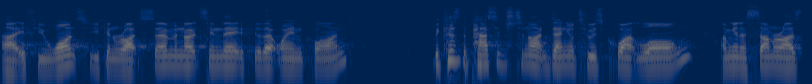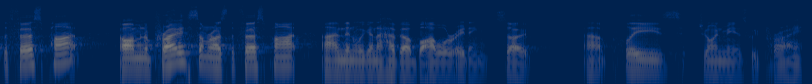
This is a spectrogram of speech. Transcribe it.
Uh, if you want, you can write sermon notes in there if you're that way inclined. Because the passage tonight in Daniel 2 is quite long, I'm going to summarize the first part. Oh, I'm going to pray, summarize the first part, uh, and then we're going to have our Bible reading. So uh, please join me as we pray.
